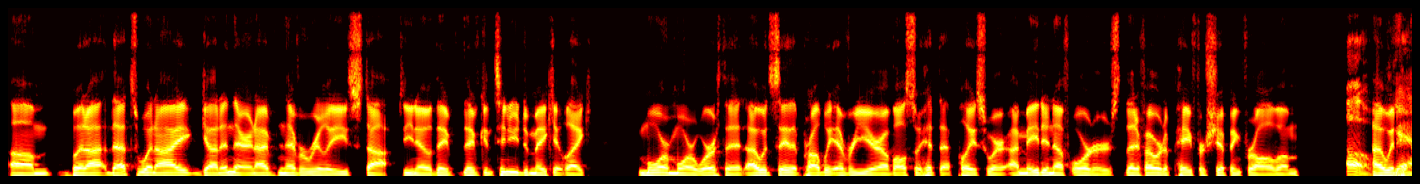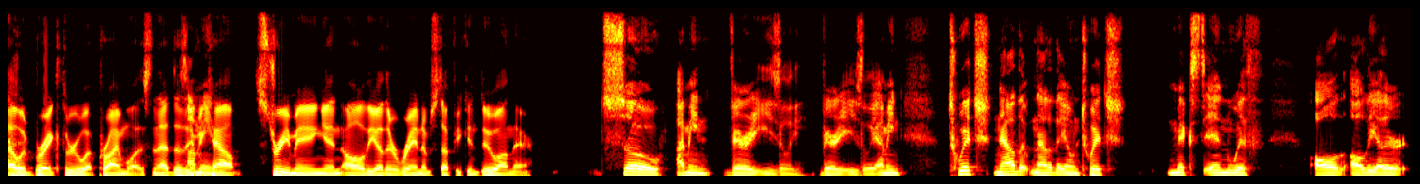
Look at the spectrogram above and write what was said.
Um, but I, that's when I got in there, and I've never really stopped. You know, they've they've continued to make it like more and more worth it. I would say that probably every year I've also hit that place where I made enough orders that if I were to pay for shipping for all of them, oh, I would yeah. I would break through what Prime was, and that doesn't I even mean, count streaming and all the other random stuff you can do on there so I mean, very easily, very easily. I mean, Twitch now that now that they own Twitch, mixed in with all all the other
